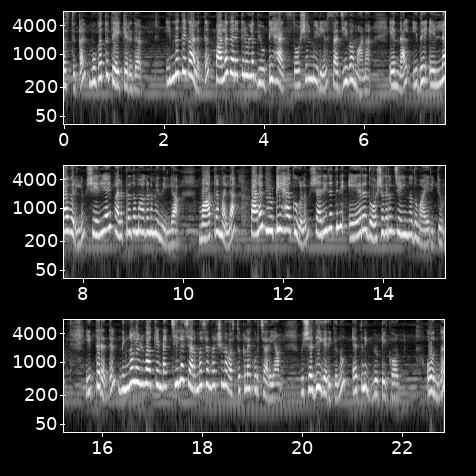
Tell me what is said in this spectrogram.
വസ്തുക്കൾ മുഖത്ത് തേക്കരുത്. ഇന്നത്തെ കാലത്ത് പലതരത്തിലുള്ള ബ്യൂട്ടി ഹാക്സ് സോഷ്യൽ മീഡിയയിൽ സജീവമാണ്. എന്നാൽ ഇത് എല്ലാവരിലും ശരിയായി ഫലപ്രദമാകണമെന്നില്ല. മാത്രമല്ല പല ബ്യൂട്ടി ഹാക്കുകളും ശരീരത്തിന് ഏറെ ദോഷകരം ചെയ്യുന്നതുമായിരിക്കും. ഇത്തരത്തിൽ നിങ്ങൾ ഒഴിവാക്കേണ്ട ചില ചർമ്മ സംരക്ഷണ വസ്തുക്കളെ കുറിച്ചറിയാം വിശദീകരിക്കുന്നു എത്നിക് ബ്യൂട്ടി കോട്ട് ഒന്ന്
